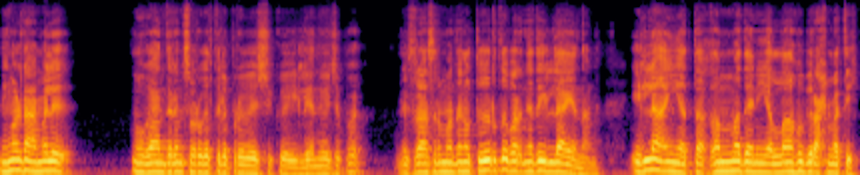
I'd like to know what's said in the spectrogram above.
നിങ്ങളുടെ അമൽ മുഖാന്തരം സ്വർഗത്തിൽ പ്രവേശിക്കുകയില്ല എന്ന് ചോദിച്ചപ്പോൾ നിസ്ലാസ്ലം തങ്ങൾ തീർത്ത് പറഞ്ഞത് ഇല്ല എന്നാണ്. ഇല്ല ഈ തഹമ്മദനി അള്ളാഹു ബി റഹ്മത്തി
